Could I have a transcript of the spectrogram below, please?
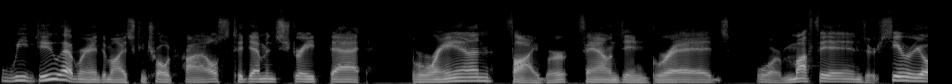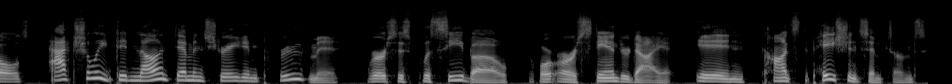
we do have randomized controlled trials to demonstrate that bran fiber found in breads or muffins or cereals actually did not demonstrate improvement versus placebo or, or standard diet in constipation symptoms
